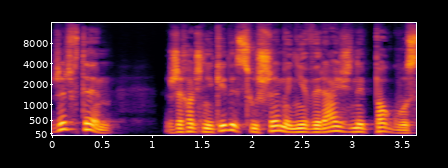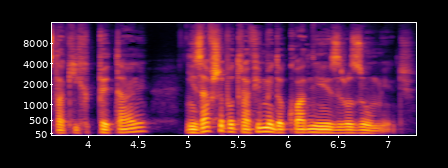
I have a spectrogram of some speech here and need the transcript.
Rzecz w tym, że choć niekiedy słyszymy niewyraźny pogłos takich pytań, nie zawsze potrafimy dokładnie je zrozumieć.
